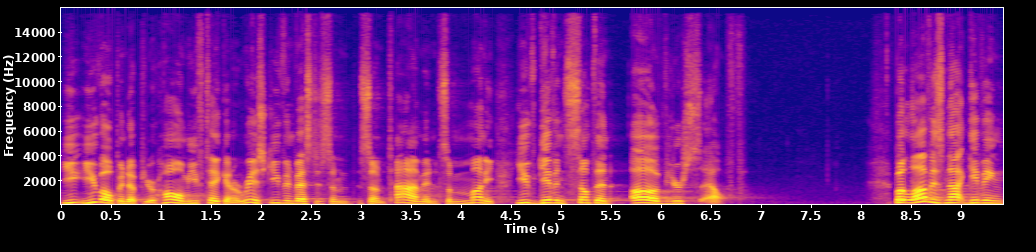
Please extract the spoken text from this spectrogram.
You, you've opened up your home, you've taken a risk, you've invested some, some time and some money, you've given something of yourself. But love is not giving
